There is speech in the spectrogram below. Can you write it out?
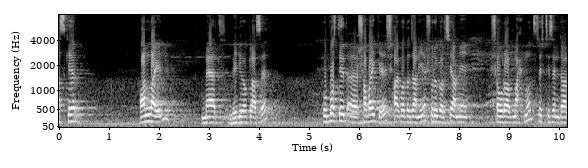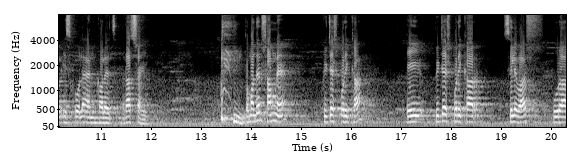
আজকের অনলাইন ম্যাথ ভিডিও ক্লাসে উপস্থিত সবাইকে স্বাগত জানিয়ে শুরু করছি আমি Sourav Mahmud, Srishti central school and college Rajshahi. তোমাদের সামনে প্রিটেস্ট পরীক্ষা। এই প্রিটেস্ট পরীক্ষার সিলেবাস পুরা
